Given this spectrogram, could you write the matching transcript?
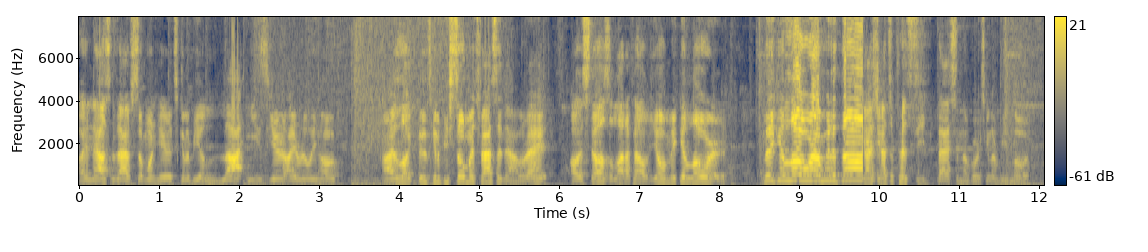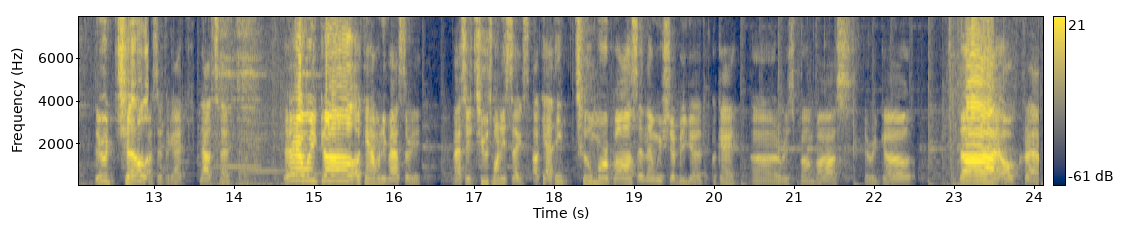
And now since I have someone here, it's gonna be a lot easier, I really hope. Alright, look, this is gonna be so much faster now, right? Oh, it still has a lot of health. Yo, make it lower. Make it lower, I'm gonna die. Guys, you have to press Z fast enough or it's gonna reload. Dude, chill. Oh, okay? Now it's dead. There we go. Okay, how many mastery? Mastery 226. Okay, I think two more boss and then we should be good. Okay, uh, respawn boss. Here we go. Die! Oh, crap.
